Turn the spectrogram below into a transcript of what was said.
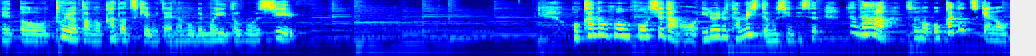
えっ、と、トヨタの片付けみたいなのでもいいと思うし、他の方法手段をいろいろ試してほしいんです。ただ、そのお片付けの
